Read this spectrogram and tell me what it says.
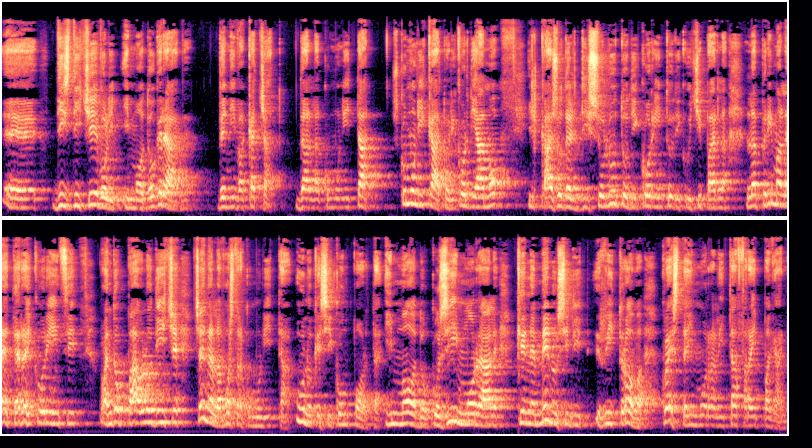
eh, disdicevoli in modo grave veniva cacciato dalla comunità, scomunicato. Ricordiamo il caso del dissoluto di Corinto di cui ci parla la prima lettera ai Corinzi, quando Paolo dice c'è nella vostra comunità uno che si comporta in modo così immorale che nemmeno si ritrova questa immoralità fra i pagani.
